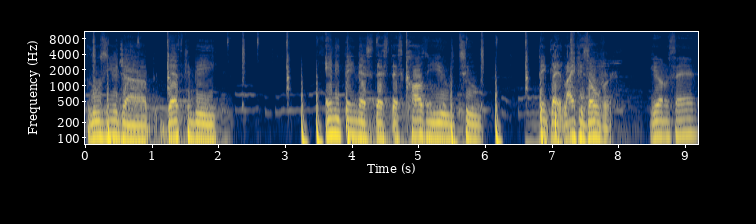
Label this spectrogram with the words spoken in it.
losing your job. Death can be anything that's that's that's causing you to think like life is over. You know what I'm saying?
